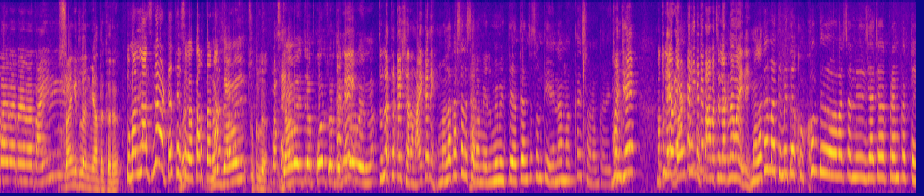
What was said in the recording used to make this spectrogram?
बाय बाय बाय बाय बाई. सांगितलं ना मी आता खरं. तुम्हाला लाज नाही वाटत हे सगळं करताना? जावई. चुकलं. जावई तिला पोर सोडतो ना? तुला तर काय शरम आहे का नाही? मला कशाला सरम येईल? मी मी ते- त्यांच्या समती आहे ना मग काय सरम करायची? म्हणजे? मग तुला एवढे अक्कल नाही का बाबाचं लग्न व्हायले? मला काय माहिती मी तर खूप खूप द- वर्षांनी याच्यावर प्रेम करते.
